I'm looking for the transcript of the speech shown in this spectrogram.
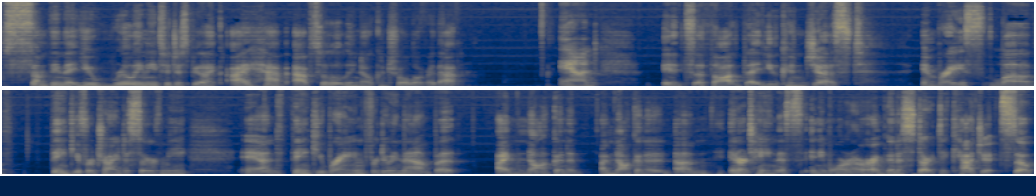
something that you really need to just be like i have absolutely no control over that. And it's a thought that you can just embrace love thank you for trying to serve me and thank you brain for doing that but i'm not gonna i'm not gonna um, entertain this anymore or i'm gonna start to catch it so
